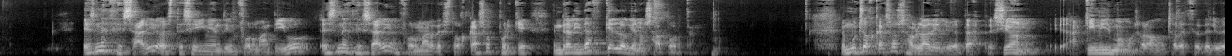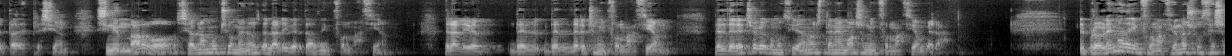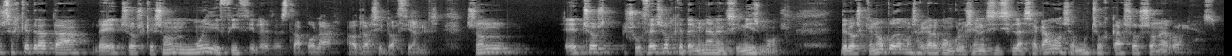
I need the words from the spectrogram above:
¿es necesario este seguimiento informativo? ¿Es necesario informar de estos casos? Porque en realidad, ¿qué es lo que nos aportan? En muchos casos se habla de libertad de expresión. Aquí mismo hemos hablado muchas veces de libertad de expresión. Sin embargo, se habla mucho menos de la libertad de información, del, del derecho a la información, del derecho que como ciudadanos tenemos a una información veraz. El problema de información de sucesos es que trata de hechos que son muy difíciles de extrapolar a otras situaciones. Son hechos, sucesos que terminan en sí mismos, de los que no podemos sacar conclusiones y si las sacamos en muchos casos son erróneas.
